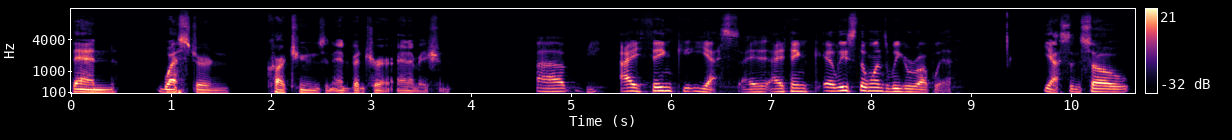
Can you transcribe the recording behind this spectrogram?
than Western cartoons and adventure animation. Uh, I think yes. I, I think at least the ones we grew up with. Yes, and so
